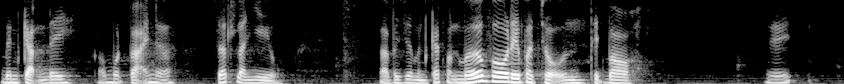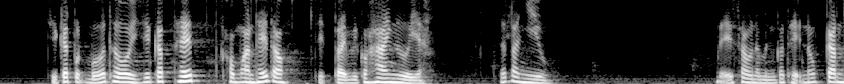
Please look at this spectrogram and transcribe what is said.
bên cạnh đây có một bãi nữa. Rất là nhiều và bây giờ mình cắt một mớ vô để mà trộn thịt bò. Đấy. Chỉ cắt một bữa thôi chứ cắt hết không ăn hết đâu. Chỉ, tại vì có hai người à. Rất là nhiều. Để sau này mình có thể nấu canh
